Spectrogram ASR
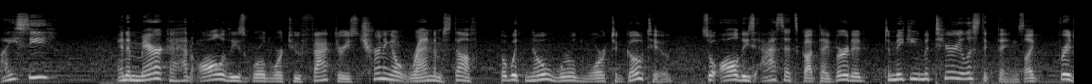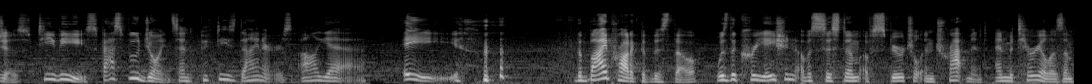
icy. And America had all of these World War II factories churning out random stuff, but with no World War to go to. So all these assets got diverted to making materialistic things like fridges, TVs, fast food joints, and 50s diners. Oh yeah, hey. The byproduct of this though, was the creation of a system of spiritual entrapment and materialism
